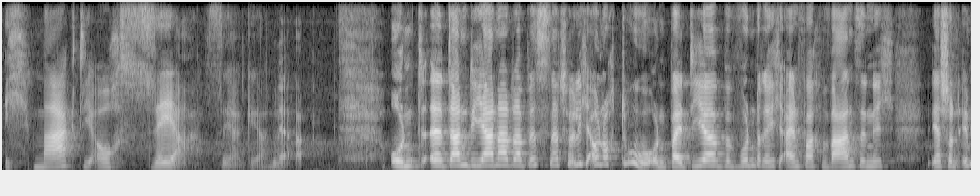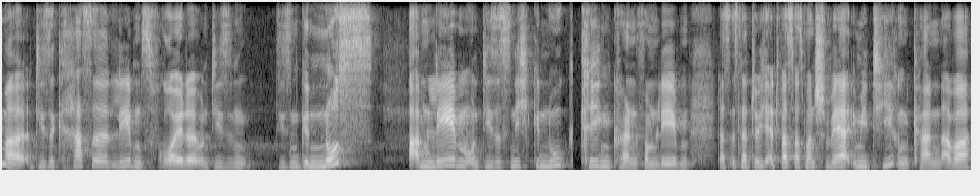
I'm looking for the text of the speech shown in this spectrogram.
ich mag die auch sehr, sehr gerne. Ja. Und äh, dann, Diana, da bist natürlich auch noch du. Und bei dir bewundere ich einfach wahnsinnig, ja schon immer, diese krasse Lebensfreude und diesen, diesen Genuss am Leben und dieses nicht genug kriegen können vom Leben. Das ist natürlich etwas, was man schwer imitieren kann, aber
